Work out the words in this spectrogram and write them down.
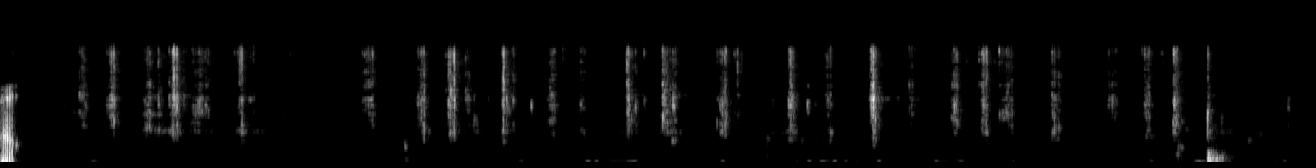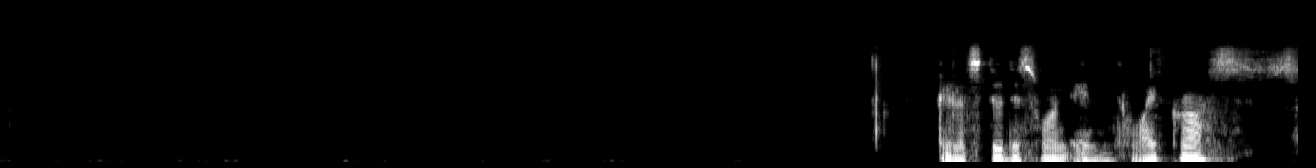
right Okay, let's do this one in white cross.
